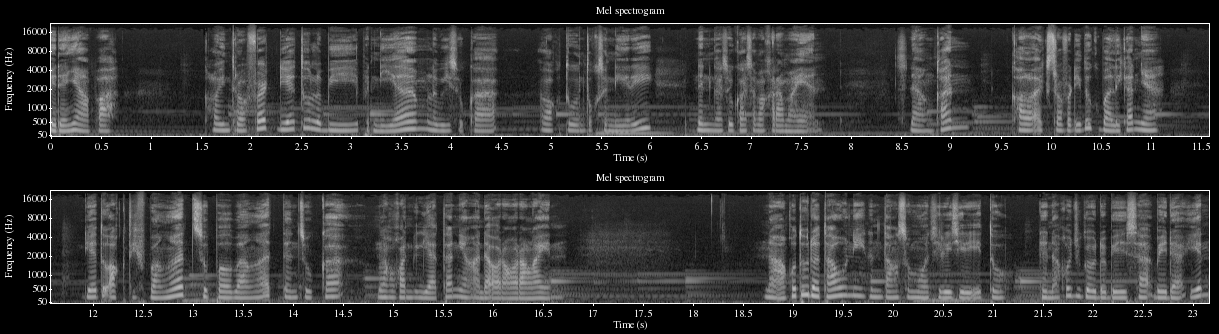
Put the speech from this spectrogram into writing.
bedanya apa? Kalau introvert dia tuh lebih pendiam, lebih suka waktu untuk sendiri, dan gak suka sama keramaian. Sedangkan kalau extrovert itu kebalikannya. Dia tuh aktif banget, supel banget, dan suka melakukan kegiatan yang ada orang-orang lain. Nah, aku tuh udah tahu nih tentang semua ciri-ciri itu. Dan aku juga udah bisa bedain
